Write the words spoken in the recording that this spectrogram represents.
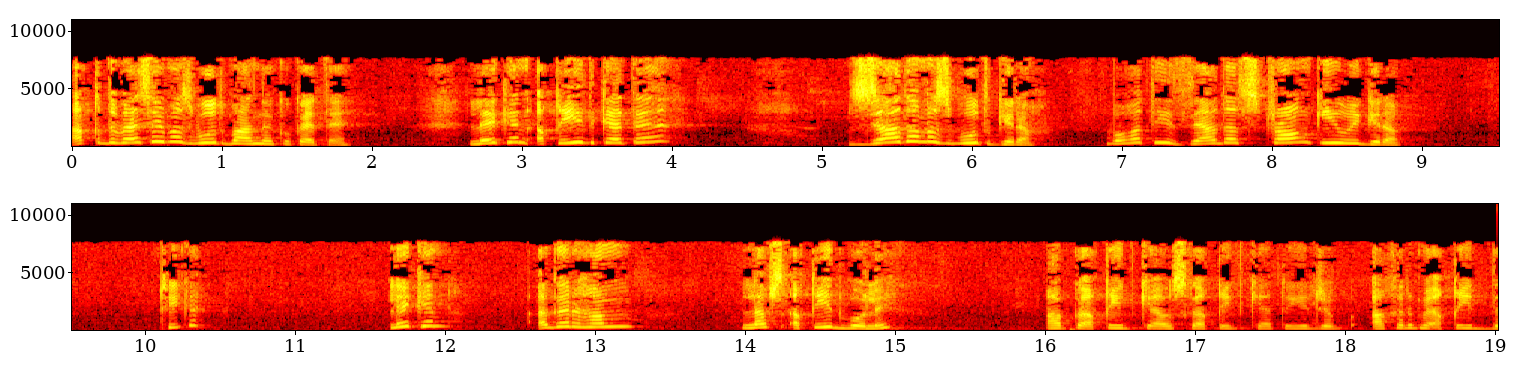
عقد ویسے ہی مضبوط باندھنے کو کہتے ہیں، لیکن عقید کہتے ہیں زیادہ مضبوط گرا، بہت ہی زیادہ اسٹرانگ کی ہوئی گرا، ٹھیک ہے؟ لیکن اگر ہم لفظ عقید بولے آپ کا عقید کیا، اس کا عقید کیا، تو یہ جب آخر میں عقید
